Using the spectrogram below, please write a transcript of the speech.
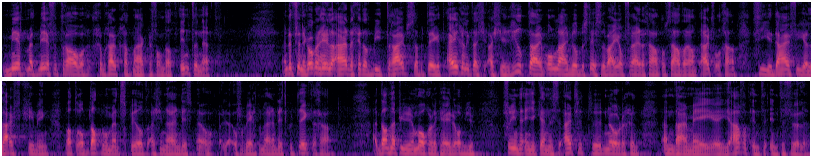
meer, met meer vertrouwen gebruik gaat maken van dat internet. En dat vind ik ook een hele aardige, dat Beat Tribes. Dat betekent eigenlijk dat je als je real-time online wil beslissen waar je op vrijdagavond of zaterdagavond uit wil gaan, zie je daar via livestreaming wat er op dat moment speelt als je naar een overweegt om naar een discotheek te gaan. En dan heb je de mogelijkheden om je vrienden en je kennissen uit te nodigen en daarmee uh, je avond in te, vullen.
